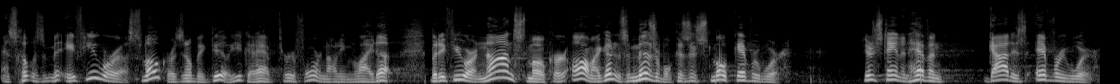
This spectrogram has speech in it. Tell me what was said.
And so was, if you were a smoker, it's no big deal. You could have three or four and not even light up. But if you are a non smoker, oh my goodness, it's miserable because there's smoke everywhere. You understand, in heaven, God is everywhere.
